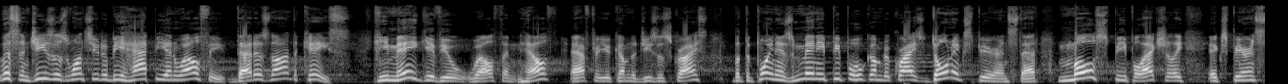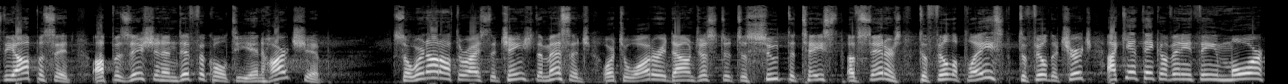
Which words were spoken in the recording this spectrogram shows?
listen, Jesus wants you to be happy and wealthy. That is not the case. He may give you wealth and health after you come to Jesus Christ, but the point is, many people who come to Christ don't experience that. Most people actually experience the opposite opposition and difficulty and hardship. So we're not authorized to change the message or to water it down just to, to suit the taste of sinners, to fill a place, to fill the church. I can't think of anything more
